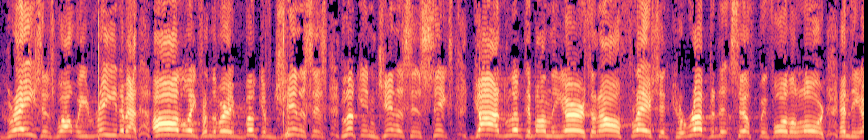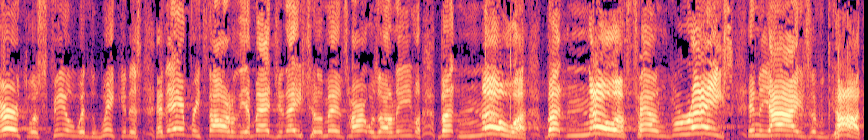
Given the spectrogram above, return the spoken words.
Grace is what we read about all the way from the very book of Genesis. Look in Genesis 6. God looked upon the earth and all flesh had corrupted itself before the Lord, and the earth was filled filled with wickedness, and every thought of the imagination of the man's heart was on evil. But Noah, but Noah found grace in the eyes of God.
